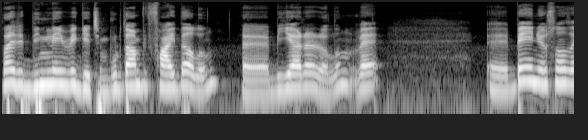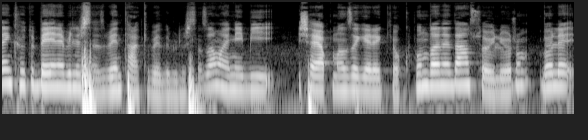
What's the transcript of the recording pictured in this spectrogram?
Sadece dinleyin ve geçin. Buradan bir fayda alın, e, bir yarar alın ve e, beğeniyorsanız en kötü beğenebilirsiniz. Beni takip edebilirsiniz ama hani bir şey yapmanıza gerek yok. Bunu da neden söylüyorum? Böyle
